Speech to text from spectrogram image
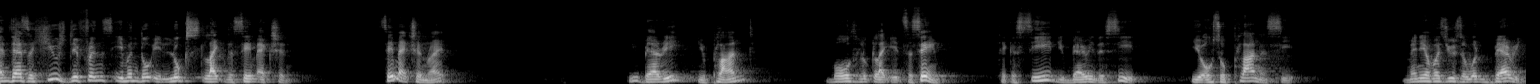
And there's a huge difference, even though it looks like the same action. Same action, right? You bury, you plant, both look like it's the same. Take a seed, you bury the seed. You also plant a seed. Many of us use the word bury,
